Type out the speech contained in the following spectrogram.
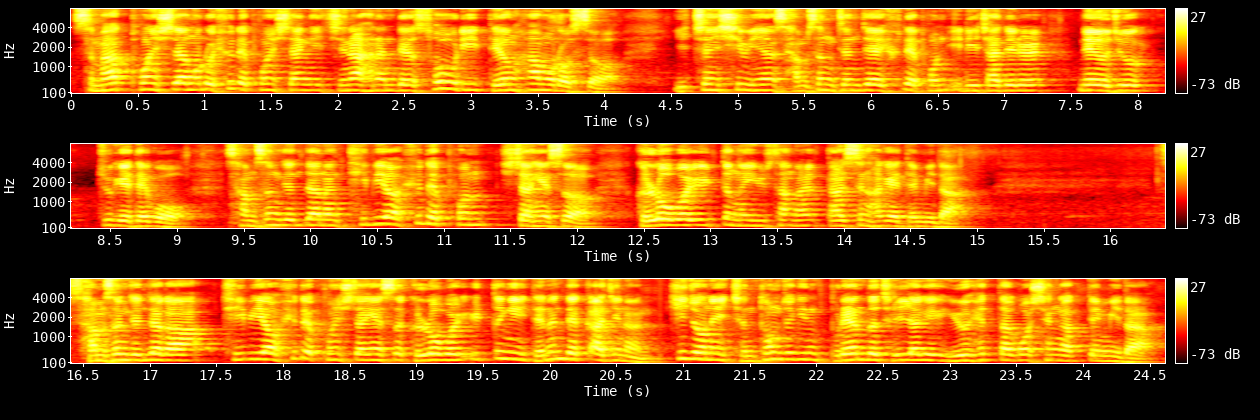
스마트폰 시장으로 휴대폰 시장이 진화하는데 소홀히 대응함으로써 2012년 삼성전자의 휴대폰 1위 자리를 내어주게 되고 삼성전자는 TV와 휴대폰 시장에서 글로벌 1등의 위상을 달성하게 됩니다. 삼성전자가 TV와 휴대폰 시장에서 글로벌 1등이 되는 데까지는 기존의 전통적인 브랜드 전략에 유효했다고 생각됩니다.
